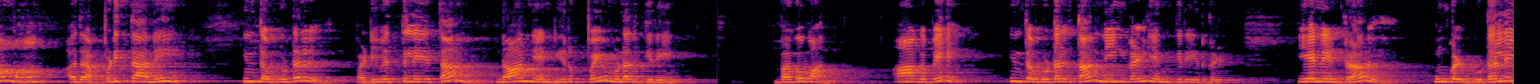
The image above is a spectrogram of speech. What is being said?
ஆமாம் அது அப்படித்தானே? இந்த உடல் வடிவத்திலே தான் நான் என் இருப்பை உணர்கிறேன். பகவான். ஆகவே இந்த உடல் தான் நீங்கள் என்கிறீர்கள். ஏனென்றால் உங்கள் உடலை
